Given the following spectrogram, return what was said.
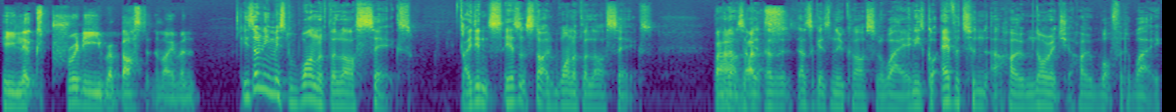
he looks pretty robust at the moment. He's only missed one of the last six. I didn't. He hasn't started one of the last six. Wow, that's, against, that's, against, Newcastle away, and he's got Everton at home, Norwich at home, Watford away.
